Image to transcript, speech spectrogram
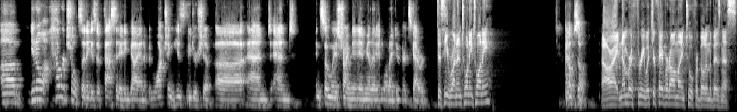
Um, you know, Howard Schultz, I think, is a fascinating guy, and I've been watching his leadership uh, and and in some ways trying to emulate what I do here at Skyword. Does he run in 2020? I hope so. All right. Number three, what's your favorite online tool for building the business?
